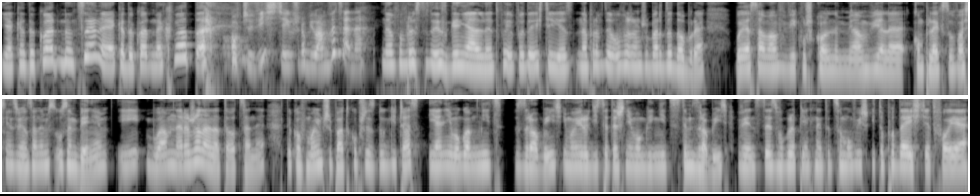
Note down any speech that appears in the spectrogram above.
Jaka dokładna cena, jaka dokładna kwota. Oczywiście, już robiłam wycenę. No po prostu to jest genialne. Twoje podejście jest naprawdę uważam, że bardzo dobre bo ja sama w wieku szkolnym miałam wiele kompleksów właśnie związanych z uzębieniem i byłam narażona na te oceny, tylko w moim przypadku przez długi czas ja nie mogłam nic zrobić i moi rodzice też nie mogli nic z tym zrobić, więc to jest w ogóle piękne to, co mówisz i to podejście twoje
